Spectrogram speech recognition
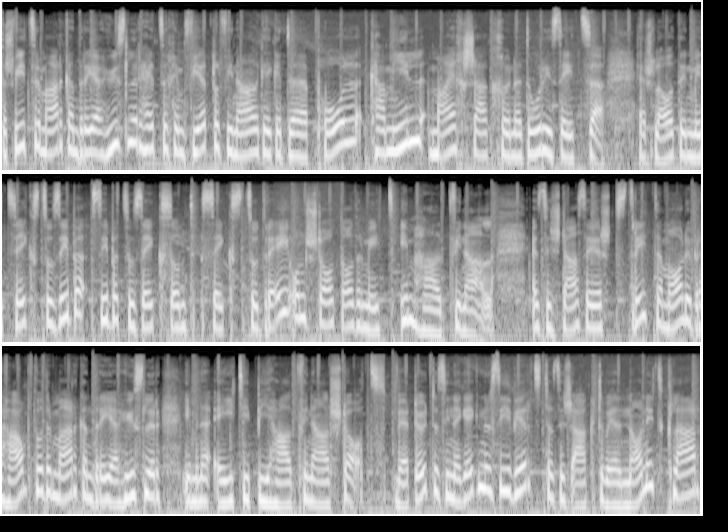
Der Schweizer Marc Andrea Hüsler hat sich im Viertelfinal gegen den Pol Camille Meichschak durchsetzen Er schlägt ihn mit 6 zu 7, 7 zu 6 und 6 zu 3 und steht damit im Halbfinal. Es ist das erst das dritte Mal überhaupt, wo der Marc Andrea Hüsler in einem ATP-Halbfinal steht. Wer dort seine Gegner sein wird, das ist aktuell noch nicht klar.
